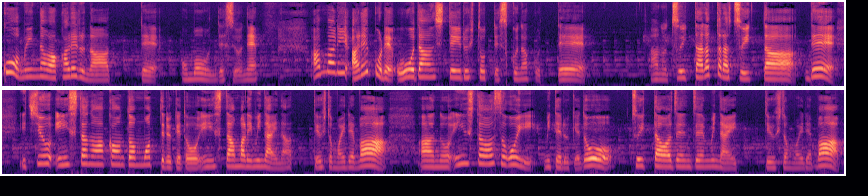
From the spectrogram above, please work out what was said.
構みんな分かれるなって思うんですよね。あんまりあれこれ横断している人って少なくってあのツイッターだったらツイッターで一応インスタのアカウントを持ってるけどインスタあんまり見ないなっていう人もいればあのインスタはすごい見てるけどツイッターは全然見ないっていう人もいれば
